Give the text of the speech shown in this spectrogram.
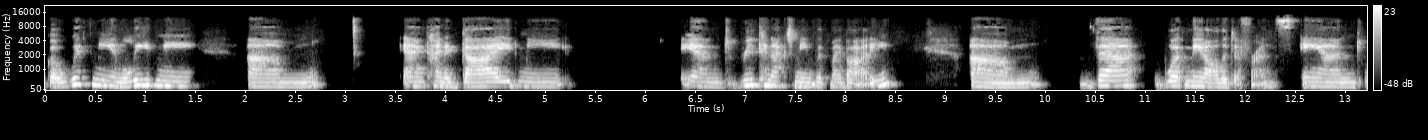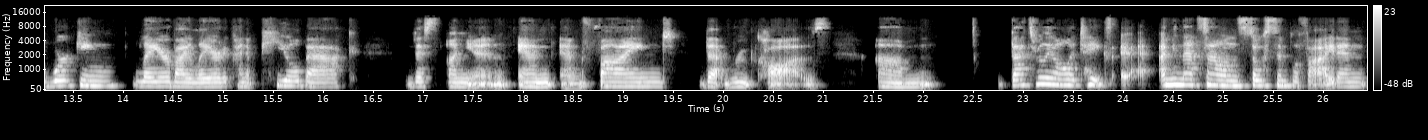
go with me and lead me um, and kind of guide me and reconnect me with my body, um, that what made all the difference. And working layer by layer to kind of peel back this onion and and find that root cause. Um, that's really all it takes. I, I mean, that sounds so simplified, and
